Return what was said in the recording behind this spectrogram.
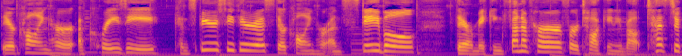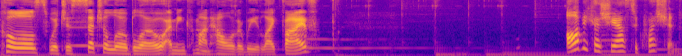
They're calling her a crazy conspiracy theorist. They're calling her unstable. They're making fun of her for talking about testicles, which is such a low blow. I mean, come on, how old are we? Like five? All because she asked a question.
